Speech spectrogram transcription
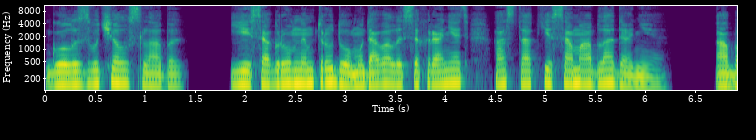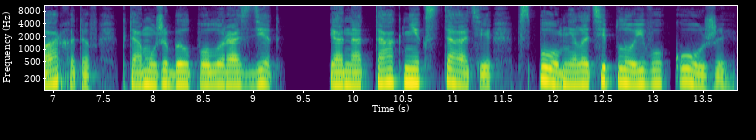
голос звучал слабо. Ей с огромным трудом удавалось сохранять остатки самообладания. А Бархатов к тому же был полураздет, и она так не кстати вспомнила тепло его кожи.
